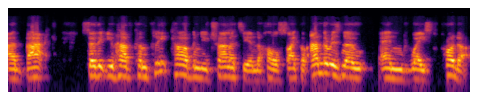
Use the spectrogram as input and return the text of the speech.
and back so that you have complete carbon neutrality in the whole cycle and there is no end waste product.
